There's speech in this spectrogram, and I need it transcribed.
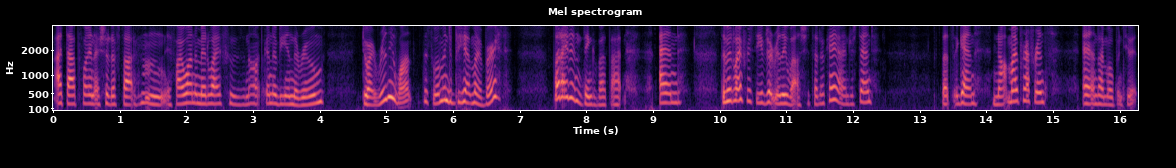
at that point I should have thought, hmm, if I want a midwife who's not going to be in the room, do I really want this woman to be at my birth? But I didn't think about that. And the midwife received it really well. She said, okay, I understand. That's again not my preference, and I'm open to it.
